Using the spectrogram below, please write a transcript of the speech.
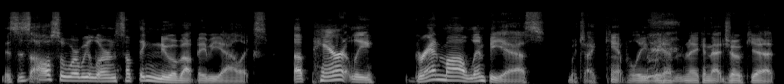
this is also where we learn something new about baby Alex. Apparently, Grandma Olympias, which I can't believe we haven't been making that joke yet,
